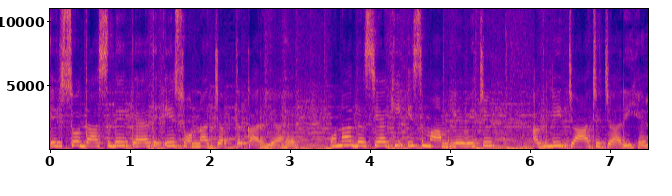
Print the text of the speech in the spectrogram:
110 ਦੇ ਤਹਿਤ ਇਹ ਸੋਨਾ ਜ਼ਬਤ ਕਰ ਲਿਆ ਹੈ। ਉਹਨਾਂ ਦੱਸਿਆ ਕਿ ਇਸ ਮਾਮਲੇ ਵਿੱਚ ਅਗਲੀ ਜਾਂਚ ਜਾਰੀ ਹੈ।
